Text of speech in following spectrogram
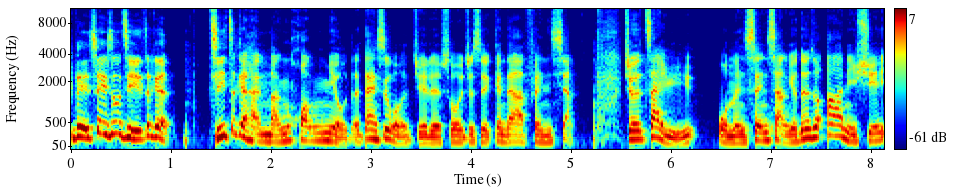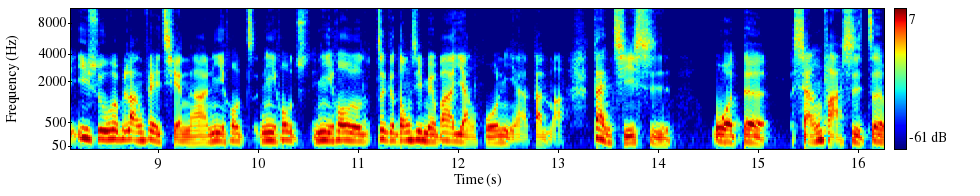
对，所以说其实这个，其实这个还蛮荒谬的。但是我觉得说，就是跟大家分享，就是在于。我们身上有的人说啊，你学艺术会不会浪费钱啊？你以后你以后你以后这个东西没有办法养活你啊，干嘛？但其实我的想法是，这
